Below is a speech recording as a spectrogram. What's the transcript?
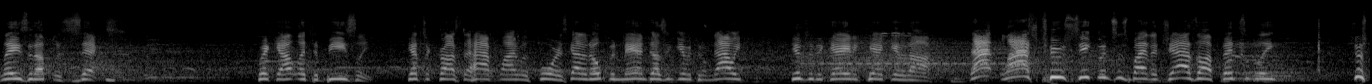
lays it up with six. Quick outlet to Beasley. Gets across the half line with four. He's got an open man, doesn't give it to him. Now he gives it to Gay and he can't get it off. That last two sequences by the Jazz offensively, just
